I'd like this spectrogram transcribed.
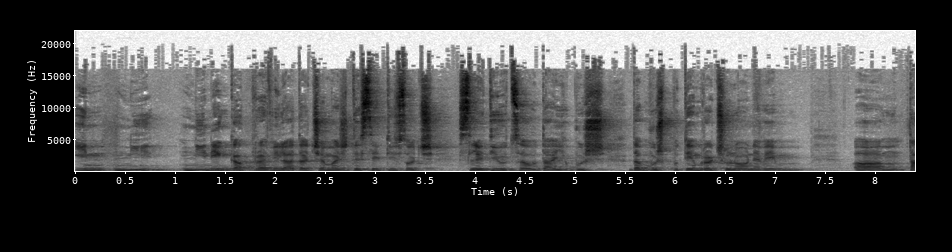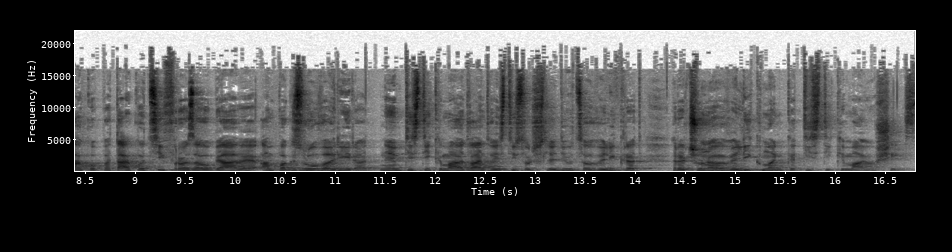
In ni, ni nekega pravila, da če imaš 10.000 sledilcev, da, boš, da boš potem računal, ne vem, um, tako pa tako cifro za objave, ampak zelo varira. Vem, tisti, ki imajo 22.000 sledilcev, velikrat računajo veliko manj kot tisti, ki imajo 6.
